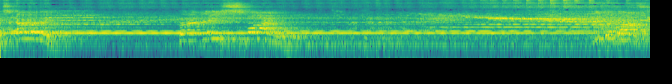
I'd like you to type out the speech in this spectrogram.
It's early. But at least smile. You can dance.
